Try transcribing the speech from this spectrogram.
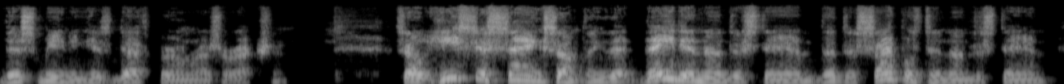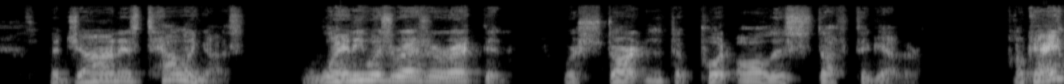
this meaning his death, burial, and resurrection. So he's just saying something that they didn't understand, the disciples didn't understand, but John is telling us when he was resurrected, we're starting to put all this stuff together. Okay?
